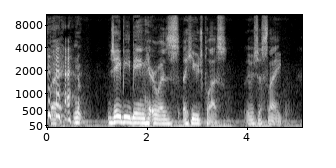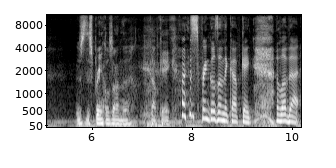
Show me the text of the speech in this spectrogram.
But JB being here was a huge plus. It was just like is the sprinkles on the cupcake. sprinkles on the cupcake. I love that.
